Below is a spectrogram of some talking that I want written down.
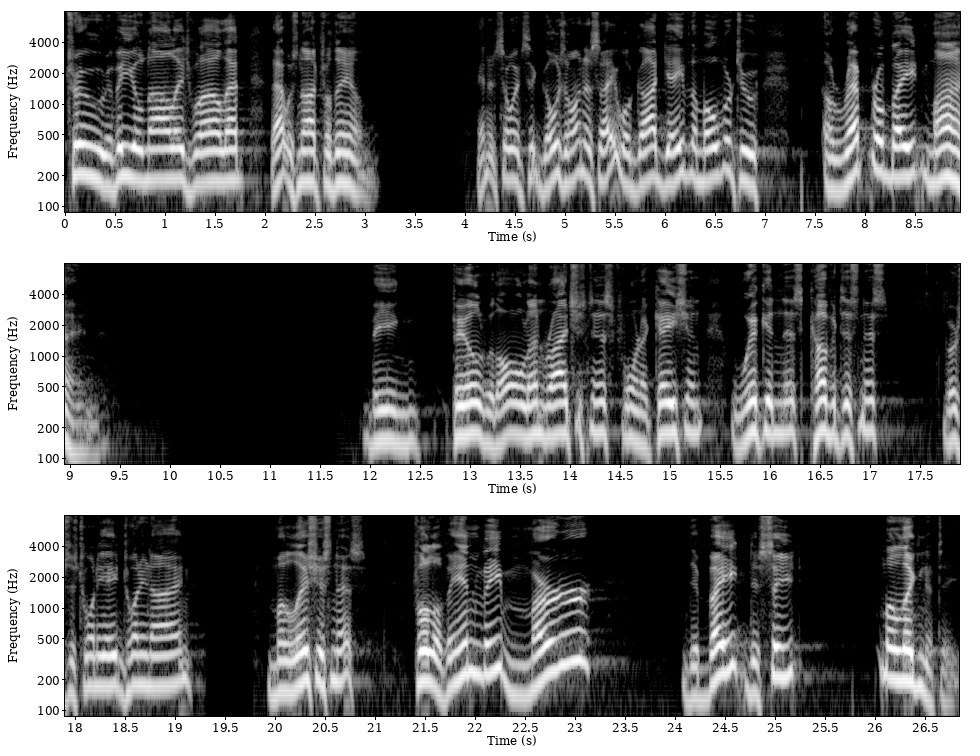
true revealed knowledge, well, that, that was not for them. And so it goes on to say, well, God gave them over to a reprobate mind, being filled with all unrighteousness, fornication, wickedness, covetousness, verses 28 and 29, maliciousness, full of envy, murder, debate, deceit, malignity.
